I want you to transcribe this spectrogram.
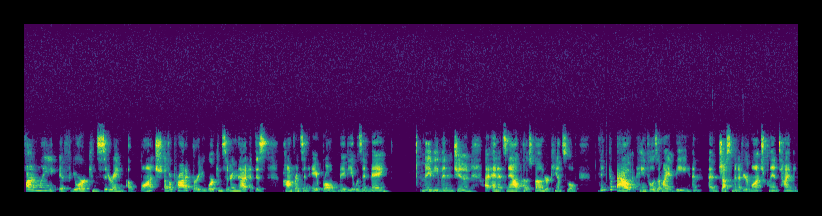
finally, if you're considering a launch of a product or you were considering that at this conference in April, maybe it was in May, maybe even in June, uh, and it's now postponed or canceled, think about, painful as it might be, an adjustment of your launch plan timing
